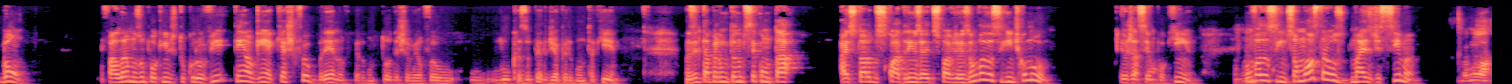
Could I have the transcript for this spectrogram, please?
Bom, Falamos um pouquinho de Tucuruvi. Tem alguém aqui, acho que foi o Breno que perguntou, deixa eu ver, foi o, o Lucas, eu perdi a pergunta aqui. Mas ele está perguntando para você contar a história dos quadrinhos aí dos pavilhões. Vamos fazer o seguinte, como eu já sei um pouquinho, uhum. vamos fazer o seguinte, só mostra os mais de cima. Vamos lá.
